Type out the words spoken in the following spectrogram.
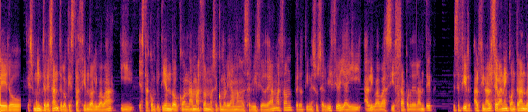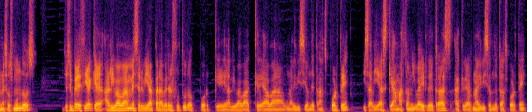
pero es muy interesante lo que está haciendo Alibaba y está compitiendo con Amazon, no sé cómo le llaman al servicio de Amazon, pero tiene su servicio y ahí Alibaba sí está por delante. Es decir, al final se van encontrando en esos mundos. Yo siempre decía que Alibaba me servía para ver el futuro, porque Alibaba creaba una división de transporte y sabías que Amazon iba a ir detrás a crear una división de transporte,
